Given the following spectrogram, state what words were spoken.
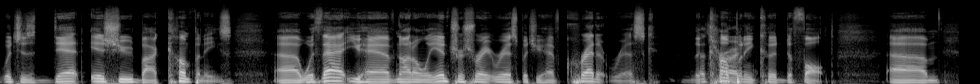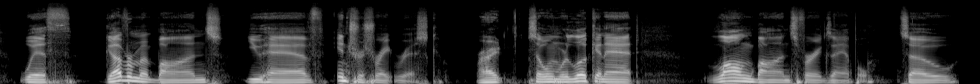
which is debt issued by companies. Uh, with that, you have not only interest rate risk, but you have credit risk. The That's company could default. Um, with government bonds, you have interest rate risk. Right. So when we're looking at long bonds, for example, so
